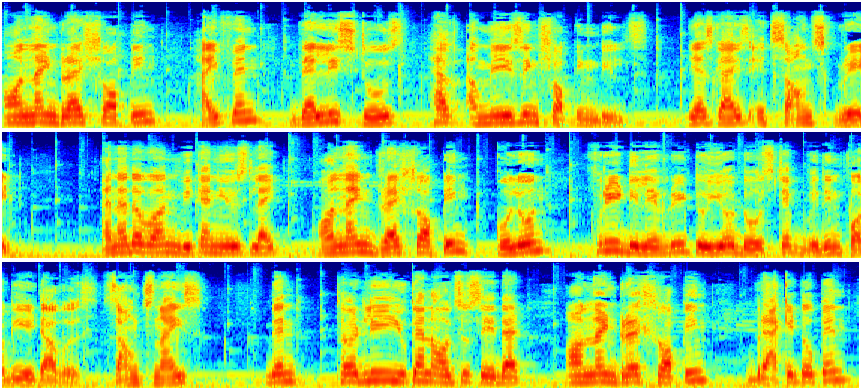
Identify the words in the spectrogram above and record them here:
online dress shopping hyphen Delhi stores have amazing shopping deals. Yes, guys, it sounds great. Another one we can use like online dress shopping colon free delivery to your doorstep within 48 hours. Sounds nice. Then thirdly, you can also say that online dress shopping bracket open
